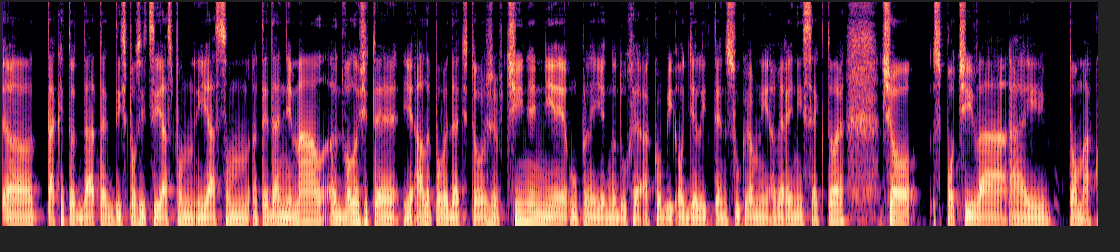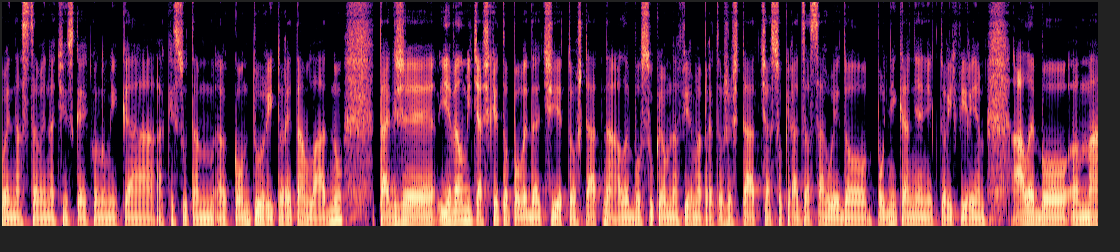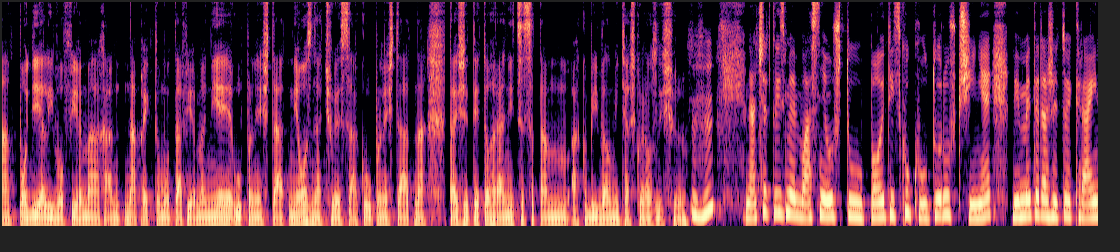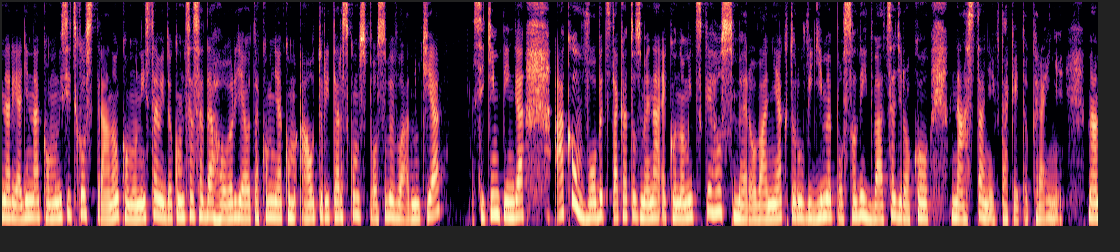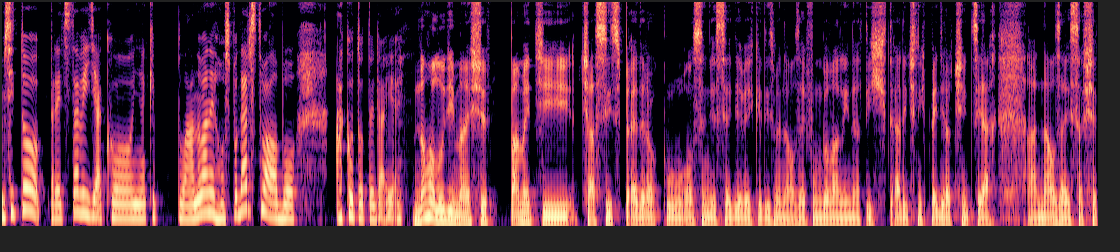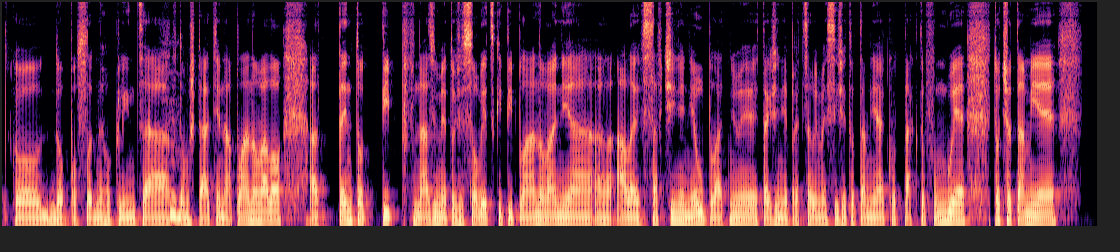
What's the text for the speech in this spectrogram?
takéto dáta k dispozícii aspoň ja som teda nemal. Dôležité je ale povedať to, že v Číne nie je úplne jednoduché akoby oddeliť ten súkromný a verejný sektor, čo spočíva aj tom, ako je nastavená čínska ekonomika, aké sú tam e, kontúry, ktoré tam vládnu. Takže je veľmi ťažké to povedať, či je to štátna alebo súkromná firma, pretože štát časokrát zasahuje do podnikania niektorých firiem alebo e, má podiely vo firmách a napriek tomu tá firma nie je úplne štát, neoznačuje sa ako úplne štátna, takže tieto hranice sa tam akoby veľmi ťažko rozlišujú. Uh-huh. Načetli sme vlastne už tú politickú kultúru v Číne. Vieme teda, že to je krajina riadená komunistickou stranou, komunistami dokonca sa dá hovoriť aj o takom nejakom autoritárskom spôsobe vládnutia. Xi Jinpinga. Ako vôbec takáto zmena ekonomického smerovania, ktorú vidíme posledných 20 rokov, nastane v takejto krajine? Mám si to predstaviť ako nejaké plánované hospodárstvo, alebo ako to teda je? Mnoho ľudí má ešte v pamäti časy spred roku 89, kedy sme naozaj fungovali na tých tradičných 5 ročniciach a naozaj sa všetko do posledného klinca v tom štáte naplánovalo. A tento typ, nazvime to, že sovietský typ plánovania, ale sa v Číne neuplatňuje, takže nepredstavujeme si, že to tam nejako takto funguje. To, čo tam je,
